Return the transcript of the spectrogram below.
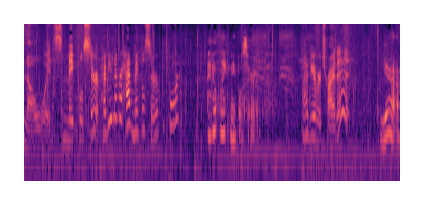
No, it's maple syrup. Have you never had maple syrup before? I don't like maple syrup. Have you ever tried it? Yeah.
